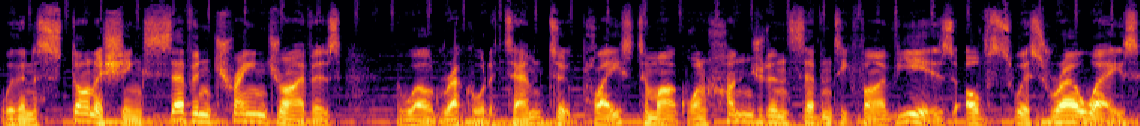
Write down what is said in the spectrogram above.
with an astonishing seven train drivers. The world record attempt took place to mark 175 years of Swiss railways.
